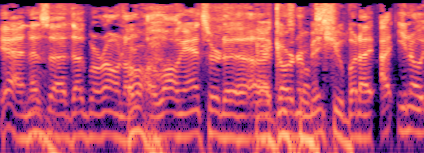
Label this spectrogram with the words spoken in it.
Yeah, and that's uh, Doug Marrone, a, a, long answer to uh, Gardner Minshew. But I, I, you know,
